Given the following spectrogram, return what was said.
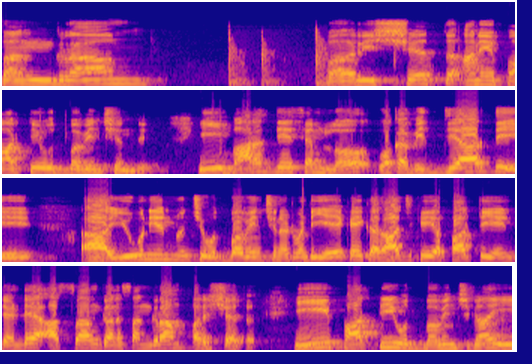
సంగ్రామ్ పరిషత్ అనే పార్టీ ఉద్భవించింది. ఈ భారతదేశంలో ఒక విద్యార్థి ఆ యూనియన్ నుంచి ఉద్భవించినటువంటి ఏకైక రాజకీయ పార్టీ ఏంటంటే అస్సాం గణ సంగ్రామ్ పరిషత్. ఈ పార్టీ ఉద్భవించగా ఈ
